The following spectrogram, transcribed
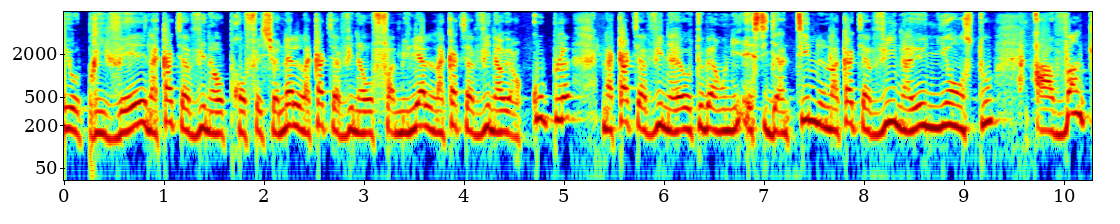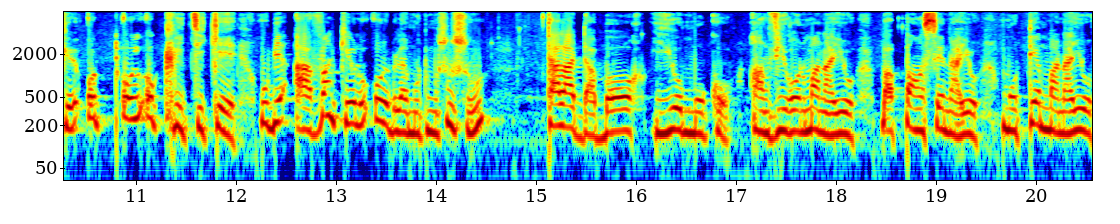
yo privé na kati yo professionnel na kati ya na yo familial na kati yo couple na kati ya yo tobe yango ni estudiantine na ya yo nyonso tu avant okritike ou bien avant ke olobela motu mosusu tala d'abord yo moko environnement na yo bapense na yo motema na yo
